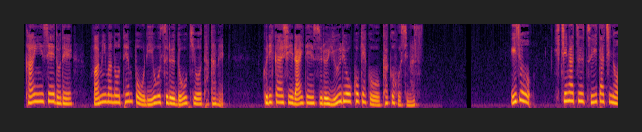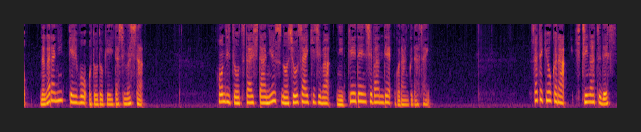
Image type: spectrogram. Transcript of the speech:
会員制度でファミマの店舗を利用する動機を高め、繰り返し来店する有料顧客を確保します。以上、7月1日のながら日経をお届けいたしました。本日お伝えしたニュースの詳細記事は日経電子版でご覧ください。さて今日から7月です。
